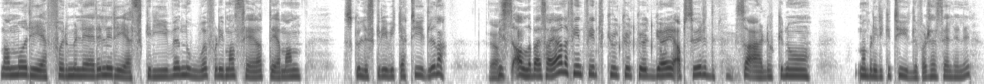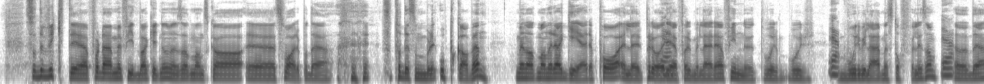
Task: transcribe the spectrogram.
Man må reformulere eller reskrive noe fordi man ser at det man skulle skrive, ikke er tydelig, da. Ja. Hvis alle bare sa ja, det er fint, fint, kult, kult, kult, gøy, absurd, så er det jo ikke noe man blir ikke tydelig for seg selv heller. Så det viktige for deg med feedback er ikke nødvendigvis at man skal eh, svare på det, på det som blir oppgaven, men at man reagerer på, eller prøver å reformulere og finne ut hvor, hvor, Ja. hvor vil jeg med stoffet, liksom. Ja. Er det det?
